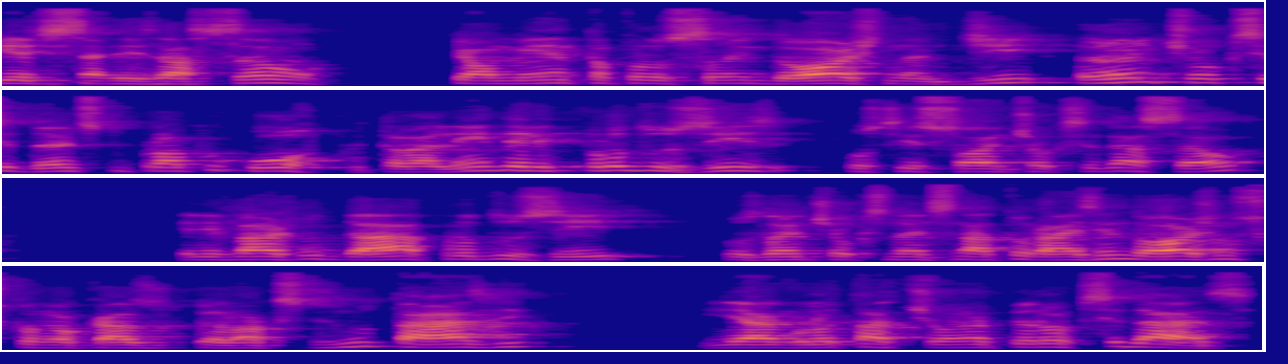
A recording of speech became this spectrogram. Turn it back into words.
via de sinalização que aumentam a produção endógena de antioxidantes do próprio corpo. Então, além dele produzir por si só antioxidação, ele vai ajudar a produzir os antioxidantes naturais endógenos, como é o caso do peróxido de mutase e a glutationa peroxidase.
